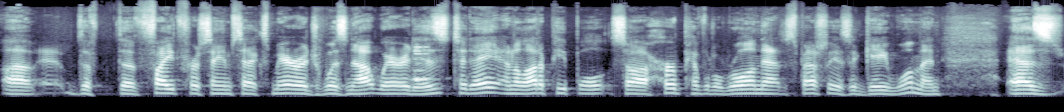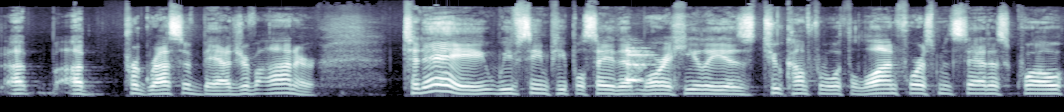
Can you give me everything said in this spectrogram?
uh, the, the fight for same sex marriage was not where it is today, and a lot of people saw her pivotal role in that, especially as a gay woman, as a, a progressive badge of honor. Today, we've seen people say that Maura Healey is too comfortable with the law enforcement status quo.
